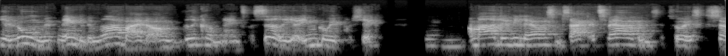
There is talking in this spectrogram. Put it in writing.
dialog med den enkelte medarbejder, om vedkommende er interesseret i at indgå i et projekt. Øhm, og meget af det, vi laver, som sagt, er tværorganisatorisk, så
